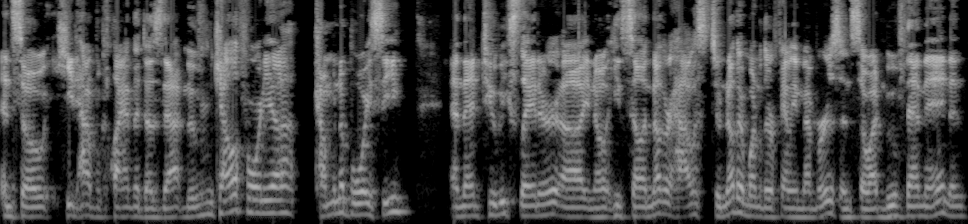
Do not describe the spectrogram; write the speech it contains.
And so he'd have a client that does that, move from California, come into Boise. And then two weeks later, uh, you know, he'd sell another house to another one of their family members. And so I'd move them in and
